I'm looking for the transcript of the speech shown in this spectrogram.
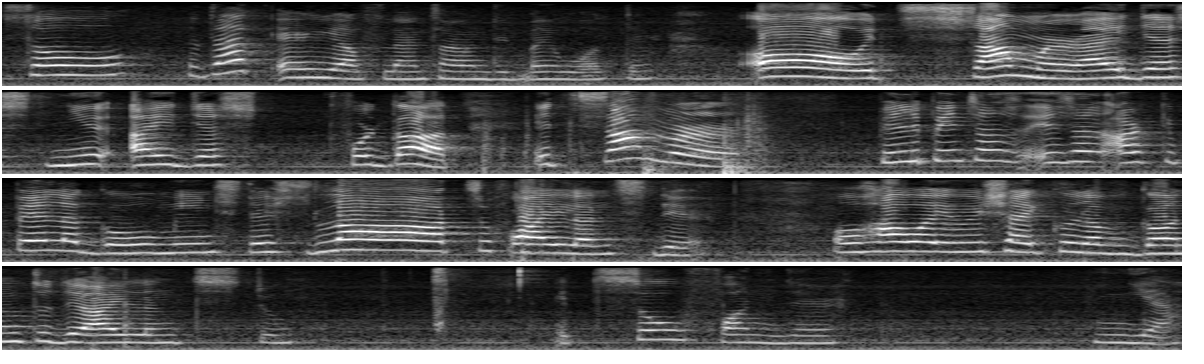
So, that area of land surrounded by water. Oh, it's summer. I just knew. I just forgot. It's summer. Philippines is an archipelago means there's lots of islands there. Oh, how I wish I could have gone to the islands too. It's so fun there. Yeah.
